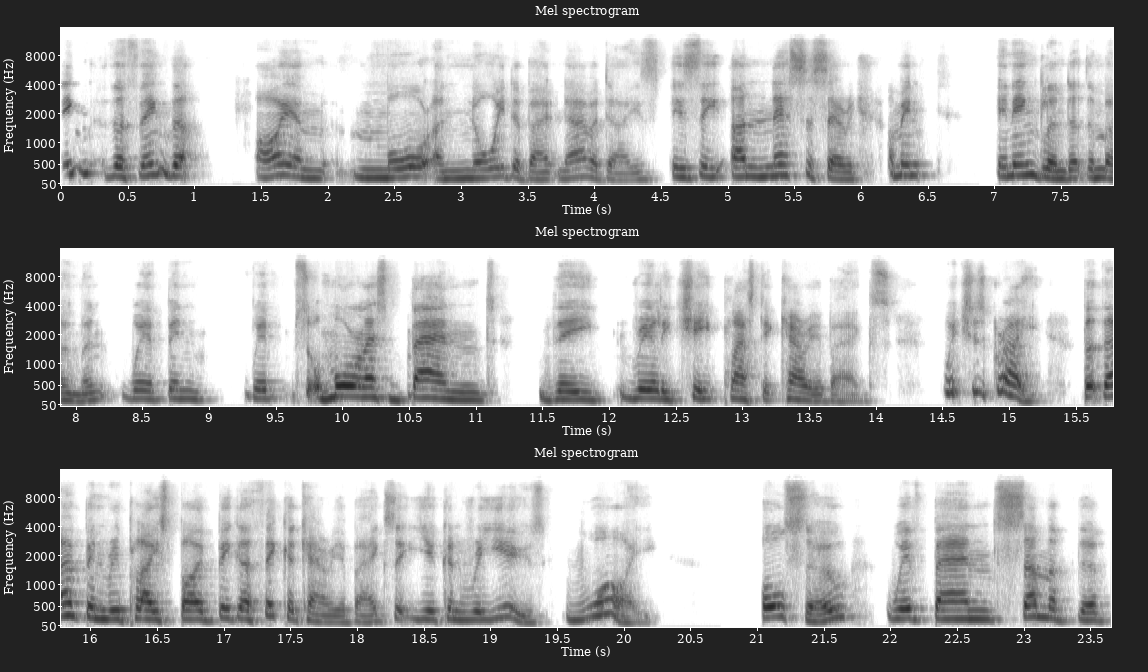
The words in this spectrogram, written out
thing the thing that I am more annoyed about nowadays is the unnecessary. I mean, in England at the moment, we've been we've sort of more or less banned the really cheap plastic carrier bags, which is great. But they've been replaced by bigger, thicker carrier bags that you can reuse. Why? Also, we've banned some of the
